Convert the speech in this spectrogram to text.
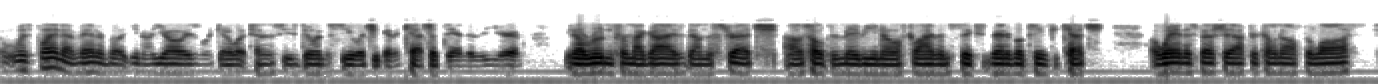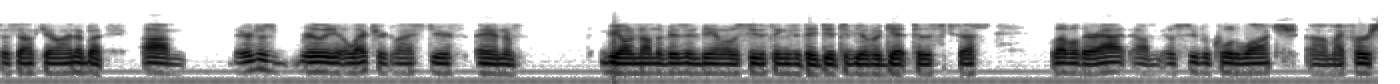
With playing at Vanderbilt, you know, you always look at what Tennessee's doing to see what you're going to catch at the end of the year. You know, rooting for my guys down the stretch. I was hoping maybe you know a five and six Vanderbilt team could catch a win, especially after coming off the loss to South Carolina. But um, they're just really electric last year, and um, going on the visit and being able to see the things that they did to be able to get to the success level they're at. Um, it was super cool to watch. Um, my first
